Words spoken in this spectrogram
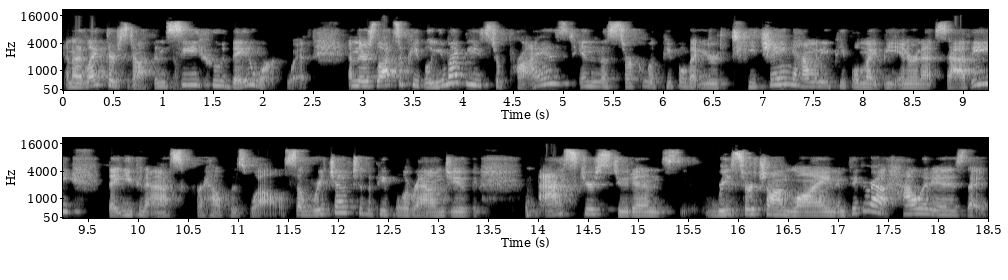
And i like their stuff and see who they work with. And there's lots of people. You might be surprised in the circle of people that you're teaching how many people might be internet savvy that you can ask for help as well. So reach out to the people around you. Ask your students. Research online and figure out how it is that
